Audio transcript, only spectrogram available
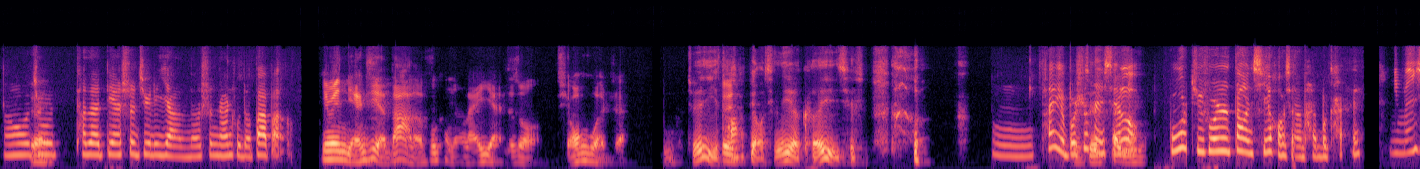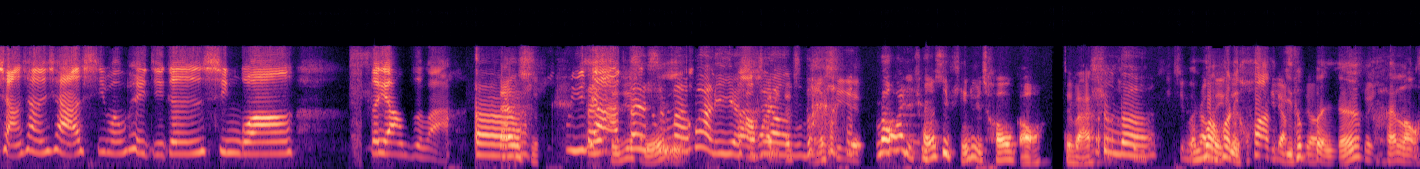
然后就他在电视剧里演的是男主的爸爸。因为年纪也大了，不可能来演这种小伙子。觉得以他的表情也可以，其实嗯，他也不是很显老太，不过据说是档期好像排不开。你们想象一下西蒙佩吉跟星光的样子吧，呃，但是不一但是漫画里也是这样子的。漫画里床戏频率超高，对吧？是的，基本上漫画里画的比他本人还老。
